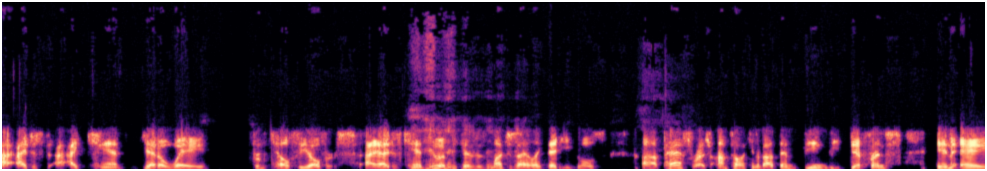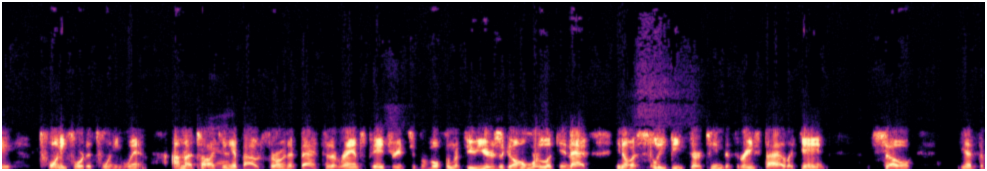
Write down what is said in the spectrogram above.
I, I just I can't get away from Kelce overs. I, I just can't do it because as much as I like that Eagles uh, pass rush, I'm talking about them being the difference in a 24 to 20 win. I'm not talking yeah. about throwing it back to the Rams Patriots Super Bowl from a few years ago and we're looking at, you know, a sleepy 13 to 3 style of game. So, you know, the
